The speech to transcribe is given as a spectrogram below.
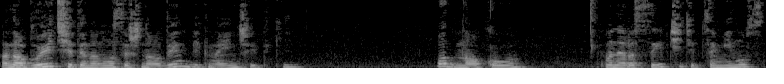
А на обличчі ти наносиш на один бік, на інший такий. Однаково. Вони розсипчаті, це мінус,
